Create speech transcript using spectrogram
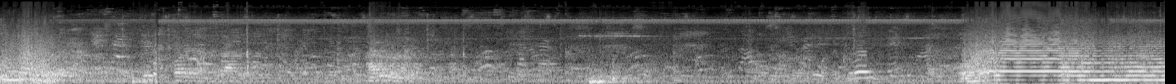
அம்மா அறிவாளி அம்மா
